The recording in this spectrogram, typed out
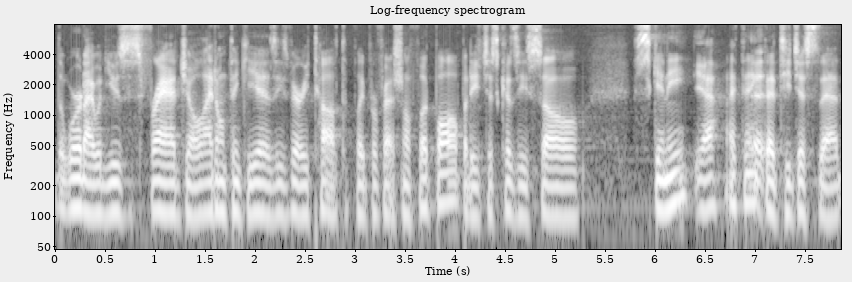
the word I would use is fragile. I don't think he is. He's very tough to play professional football, but he's just because he's so skinny. Yeah. I think Uh, that he just that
